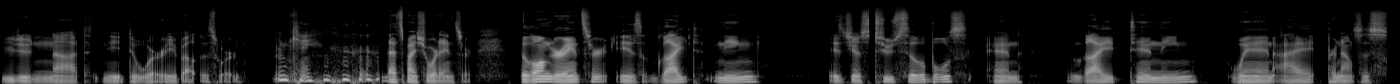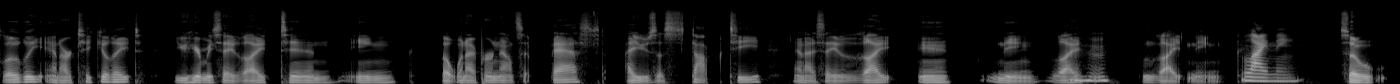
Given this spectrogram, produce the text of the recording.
you do not need to worry about this word. Okay. That's my short answer. The longer answer is lightning, is just two syllables, and lightning when I pronounce this slowly and articulate, you hear me say lightening, but when I pronounce it fast, I use a stop T and I say lightning, light, Mhm. lightning. Lightning. So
